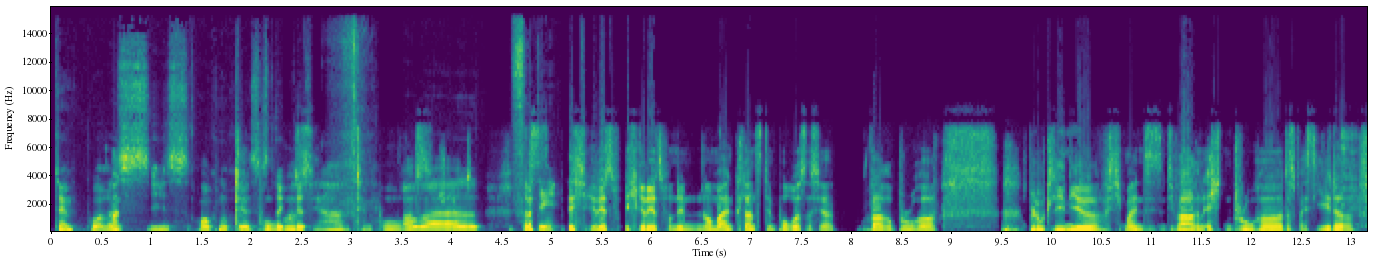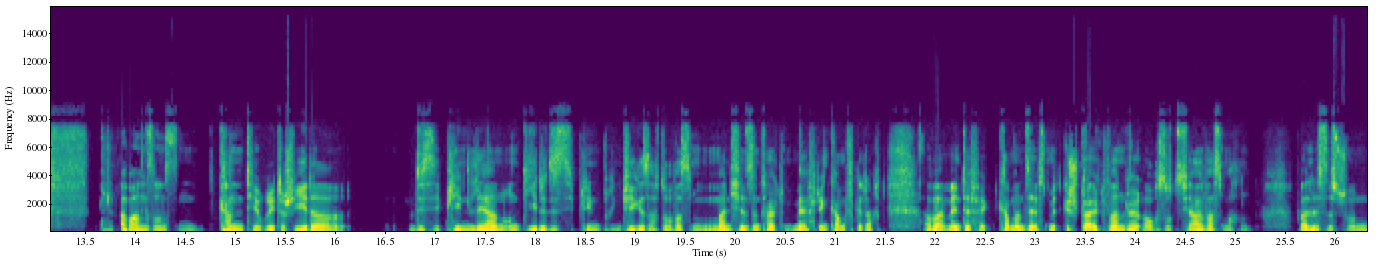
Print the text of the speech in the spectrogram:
Temporis man, ist auch noch Temporis, ja, Temporis. Aber das, ich, rede jetzt, ich rede jetzt von den normalen Clans. Temporis ist ja wahre Brucher, Blutlinie. Ich meine, sie sind die wahren, echten Brucher, das weiß jeder. Aber ansonsten kann theoretisch jeder Disziplin lernen und jede Disziplin bringt, wie gesagt, auch was. Manche sind halt mehr für den Kampf gedacht, aber im Endeffekt kann man selbst mit Gestaltwandel auch sozial was machen, weil es ist schon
